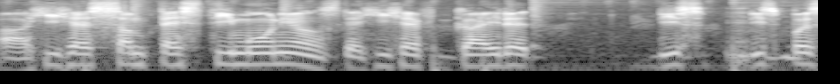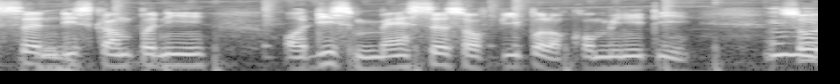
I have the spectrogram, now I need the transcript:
uh, he has some testimonials that he have guided this this person, this company, or these masses of people or community. So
